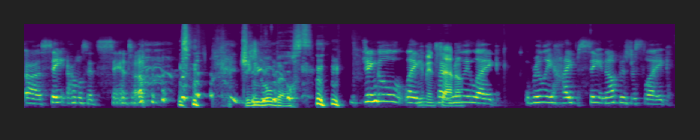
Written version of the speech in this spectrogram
uh Satan I almost said Santa. jingle bells jingle like You that Santa. really like really hypes Satan up is just like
